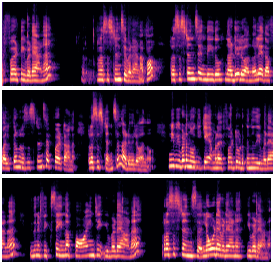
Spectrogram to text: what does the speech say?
എഫേർട്ട് ഇവിടെയാണ് റെസിസ്റ്റൻസ് ഇവിടെയാണ്. അപ്പോൾ റെസിസ്റ്റൻസ് എന്ത് ചെയ്തു? നടുവിൽ വന്നു അല്ലേ? ഇതാ ഫൽക്രം റെസിസ്റ്റൻസ് എഫേർട്ട് ആണ്. റെസിസ്റ്റൻസ് നടുവിൽ വന്നു. ഇനിയിപ്പോൾ ഇവിടെ നോക്കിക്കേ നമ്മൾ എഫേർട്ട് കൊടുക്കുന്നത് ഇവിടെയാണ്. ഇതിനെ ഫിക്സ് ചെയ്യുന്ന പോയിന്റ് ഇവിടെയാണ്. റെസിസ്റ്റൻസ് ലോഡ് എവിടെയാണ്? ഇവിടെയാണ്.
